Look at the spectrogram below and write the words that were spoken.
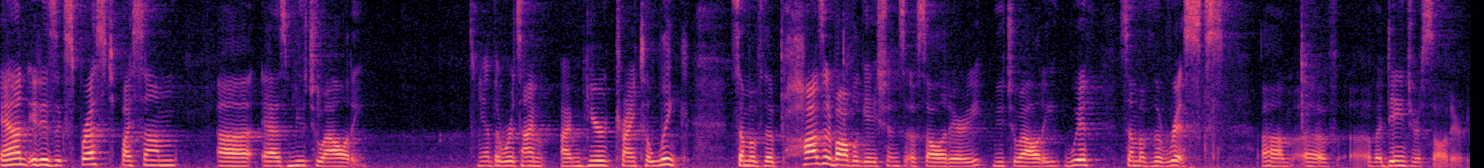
and it is expressed by some uh, as mutuality. In other words, I'm, I'm here trying to link some of the positive obligations of solidarity, mutuality, with some of the risks um, of, of a dangerous solidarity.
